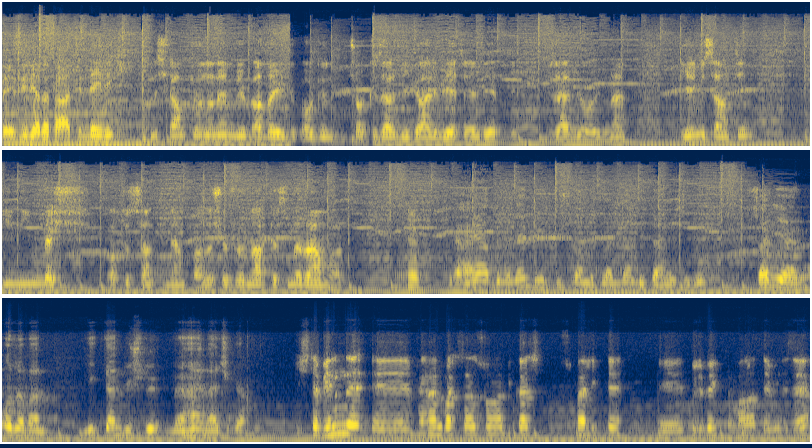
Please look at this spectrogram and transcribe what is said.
Brezilya'da tatildeydik. Şampiyonun en büyük adayıydık. O gün çok güzel bir galibiyet elde ettik. Güzel bir oyunla. 20 santim, 20-25, 30 santim en fazla şoförün arkasında ram vardı. Ve hayatımın en büyük pişmanlıklarından bir tanesidir. Sarıyer o zaman ligden düştü ve hala çıkardı. İşte benim de e, Fenerbahçe'den sonra birkaç Süper Lig'de e, kulübe gittim. Malatya Rize'ye.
